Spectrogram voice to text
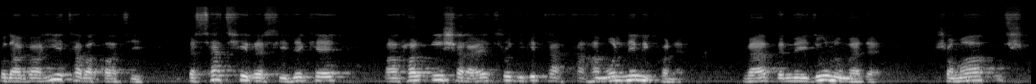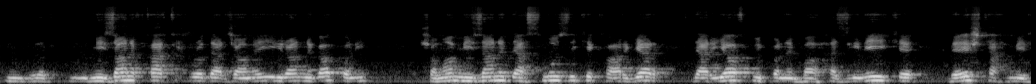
خداگاهی طبقاتی به سطحی رسیده که به حال این شرایط رو دیگه تحمل نمی‌کنه و به میدون اومده. شما میزان فقر رو در جامعه ایران نگاه کنید. شما میزان دستمزدی که کارگر دریافت می‌کنه با هزینه ای که بهش تحمیل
